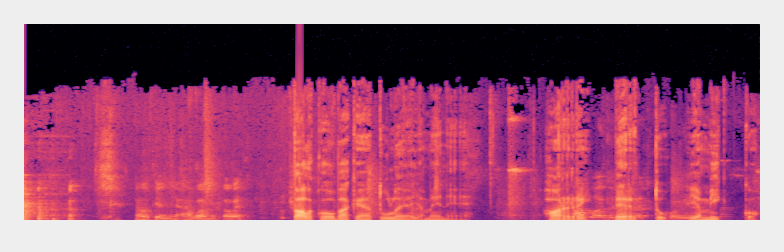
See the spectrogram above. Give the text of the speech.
Autien ja avoimet ovet. Talkoo väkeä tulee ja menee. Harri, Perttu ja Mikko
